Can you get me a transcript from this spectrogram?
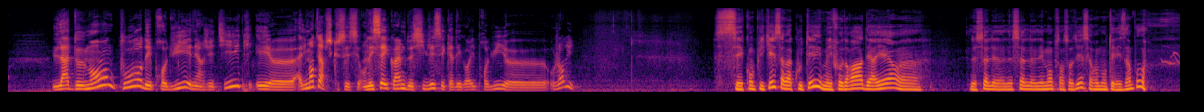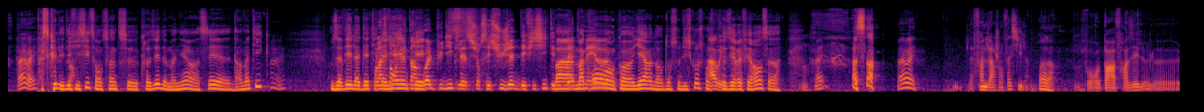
la demande pour des produits énergétiques et euh, alimentaires, parce que on essaye quand même de cibler ces catégories de produits euh, aujourd'hui. C'est compliqué, ça va coûter, mais il faudra derrière euh, le seul le seul élément pour s'en sortir, c'est remonter les impôts, parce que les déficits sont en train de se creuser de manière assez dramatique. Vous avez la dette Pour italienne. Pour l'instant, un voile pudique sur ces sujets de déficit et de bah, dette. Macron, hier, dans, son discours, je pense ah qu'il faisait référence à, à ça. Ouais, ouais. La fin de l'argent facile. Voilà pour paraphraser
